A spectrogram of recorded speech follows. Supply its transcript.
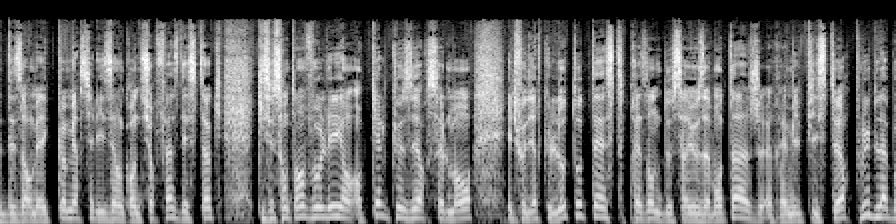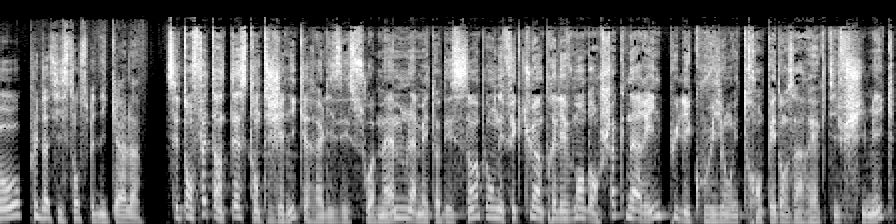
désormais commercialisés en grande surface, des stocks qui se sont envolés en quelques heures seulement. Il faut dire que l'autotest présente de sérieux avantages. Rémi Pfister, plus de labos, plus d'assistance médicale. C'est en fait un test antigénique à réaliser soi-même. La méthode est simple. On effectue un prélèvement dans chaque narine, puis l'écouvillon est trempé dans un réactif chimique.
